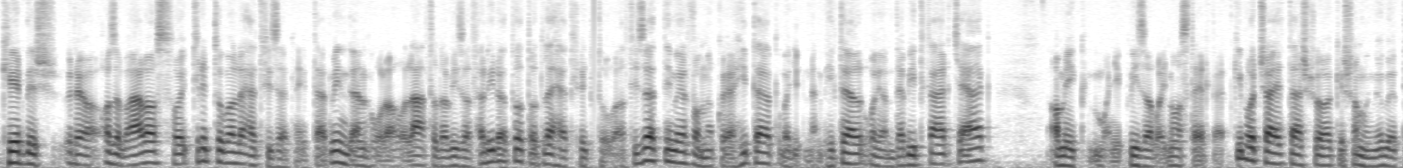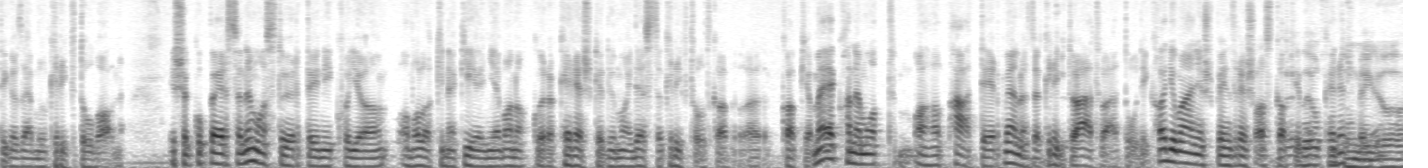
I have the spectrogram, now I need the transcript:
kérdésre az a válasz, hogy kriptóval lehet fizetni. Tehát mindenhol, ahol látod a Visa feliratot, ott lehet kriptóval fizetni, mert vannak olyan hitel, vagy nem hitel, olyan debitkártyák, amik mondjuk Visa vagy Mastercard kibocsátásúak, és amúgy mögött igazából kriptó van. És akkor persze nem az történik, hogy a, a valakinek ilyenje van, akkor a kereskedő majd ezt a kriptót kap, kapja meg, hanem ott a háttérben ez a kriptó átváltódik hagyományos pénzre, és azt kapja de, meg a kereskedő. még a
